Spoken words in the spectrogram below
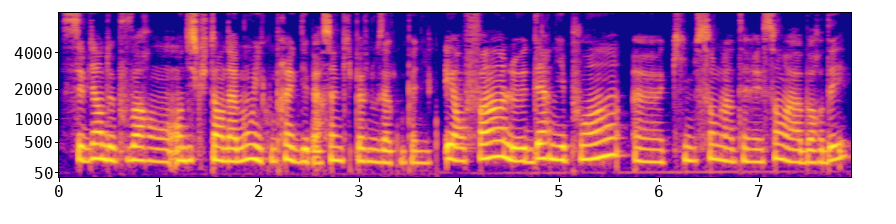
c'est bien de pouvoir en, discuter en amont, y compris avec des personnes qui peuvent nous accompagner. Et enfin, le dernier point qui me semble intéressant à aborder,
